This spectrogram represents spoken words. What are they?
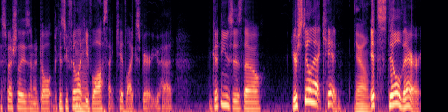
especially as an adult, because you feel like Mhm. you've lost that kid like spirit you had. The good news is, though, you're still that kid. yeah It's still there.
